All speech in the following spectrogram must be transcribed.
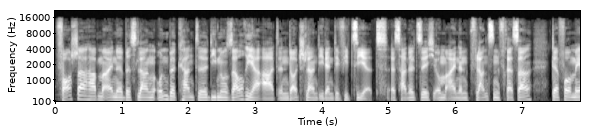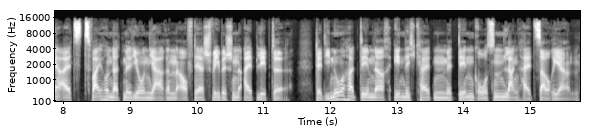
Forscher haben eine bislang unbekannte Dinosaurierart in Deutschland identifiziert. Es handelt sich um einen Pflanzenfresser, der vor mehr als 200 Millionen Jahren auf der Schwäbischen Alb lebte. Der Dino hat demnach Ähnlichkeiten mit den großen Langhalssauriern.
